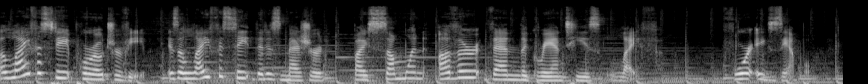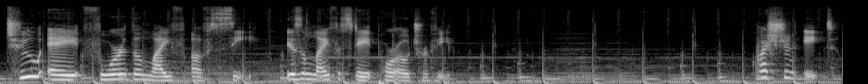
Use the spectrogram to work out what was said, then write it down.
A life estate per autre vie is a life estate that is measured by someone other than the grantee's life. For example, 2A for the life of C is a life estate per autre vie. Question 8.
